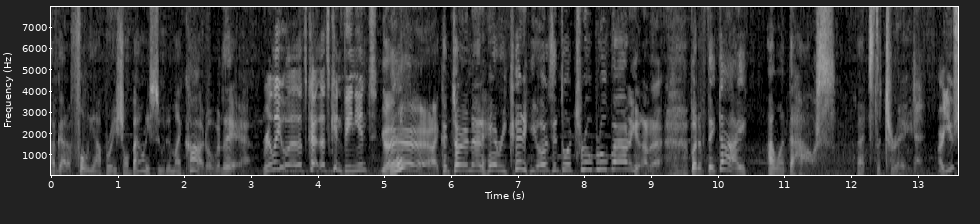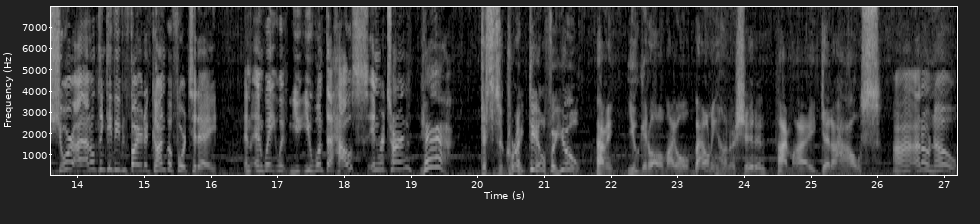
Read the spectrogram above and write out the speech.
I've got a fully operational bounty suit in my cart over there. Really? Well, that's that's convenient. Yeah, I can turn that hairy kid of yours into a true blue bounty hunter. But if they die, I want the house. That's the trade. Are you sure? I, I don't think they've even fired a gun before today. And and wait, wait, you, you want the house in return? Yeah, this is a great deal for you. I mean, you get all my old bounty hunter shit, and I might get a house. Uh, I don't know.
